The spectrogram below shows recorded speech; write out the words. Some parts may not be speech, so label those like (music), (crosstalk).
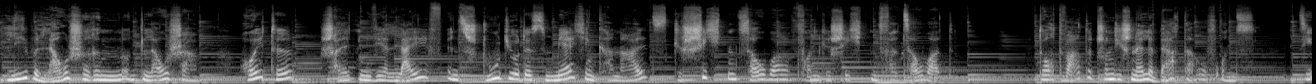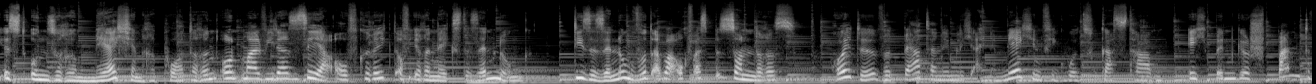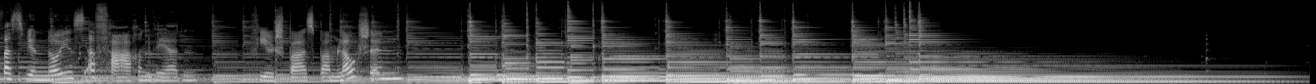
Liebe Lauscherinnen und Lauscher, heute schalten wir live ins Studio des Märchenkanals Geschichtenzauber von Geschichten verzaubert. Dort wartet schon die schnelle Bertha auf uns. Sie ist unsere Märchenreporterin und mal wieder sehr aufgeregt auf ihre nächste Sendung. Diese Sendung wird aber auch was Besonderes. Heute wird Bertha nämlich eine Märchenfigur zu Gast haben. Ich bin gespannt, was wir Neues erfahren werden. Viel Spaß beim Lauschen!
